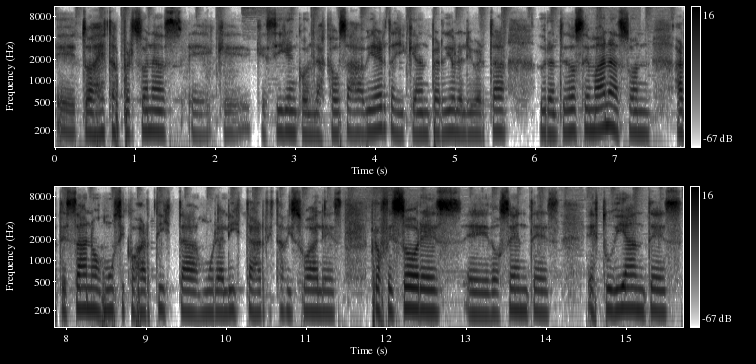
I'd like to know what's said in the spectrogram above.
eh, todas estas personas eh, que, siguen con las causas abiertas y que han perdido la libertad durante dos semanas son artesanos, músicos, artistas, muralistas, artistas visuales, profesores, docentes, estudiantes.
